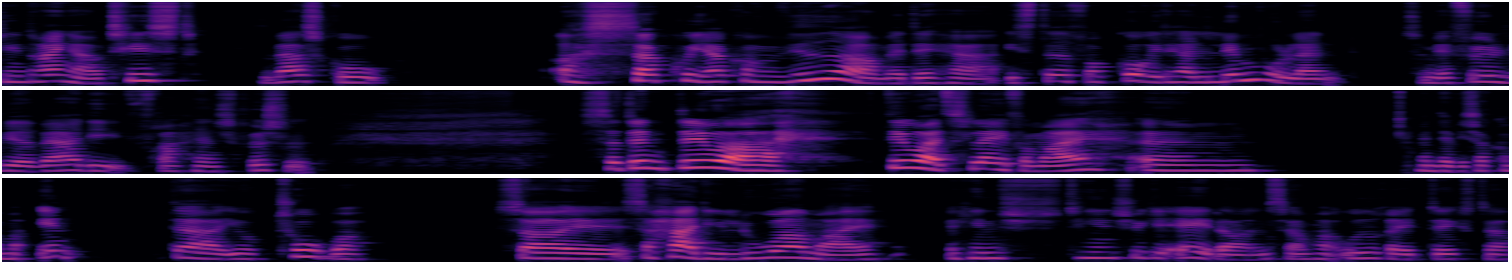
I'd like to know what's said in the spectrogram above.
din dreng er autist, værsgo. Og så kunne jeg komme videre med det her, i stedet for at gå i det her limboland, som jeg følte, vi havde været i fra hans fødsel. Så den, det, var, det var et slag for mig. Øhm, men da vi så kommer ind der i oktober, så, øh, så har de luret mig, hende, hende psykiateren, som har udredt Dexter,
